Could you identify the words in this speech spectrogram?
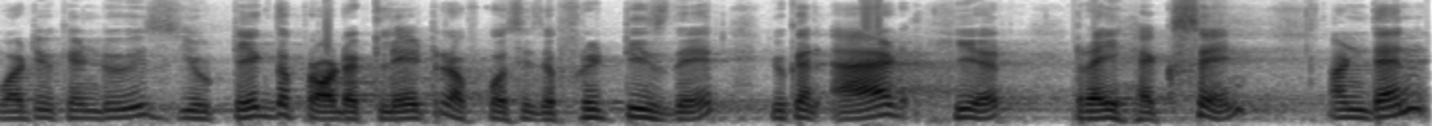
what you can do is you take the product later. Of course is a frit is there. You can add here trihexane and then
